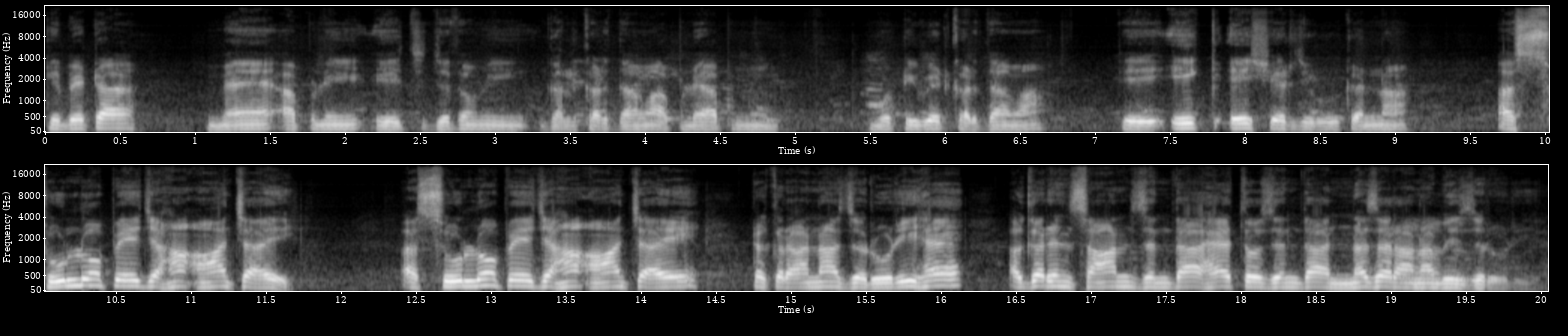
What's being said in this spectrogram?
ਕਿ ਬੇਟਾ ਮੈਂ ਆਪਣੀ ਏਜ ਜਦੋਂ ਵੀ ਗੱਲ ਕਰਦਾ ਵਾਂ ਆਪਣੇ ਆਪ ਨੂੰ ਮੋਟੀਵੇਟ ਕਰਦਾ ਵਾਂ ਤੇ ਇੱਕ ਇਹ ਸ਼ੇਰ ਜ਼ਰੂਰ ਕਰਨਾ ਅਸੂਲੋਂ पे जहाँ आँच आए असूलों पे जहाँ आँच आए टकराना ज़रूरी है अगर इंसान ज़िंदा है तो ज़िंदा नज़र आना भी ज़रूरी है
